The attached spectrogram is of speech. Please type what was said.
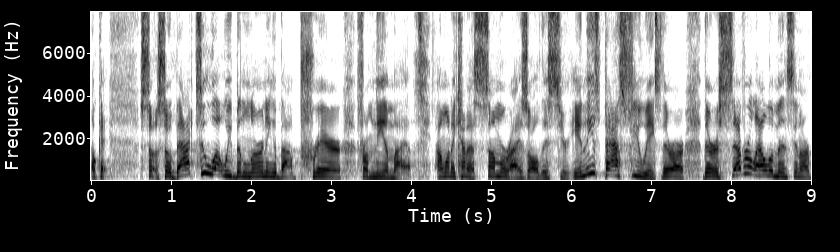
Okay, so, so back to what we've been learning about prayer from Nehemiah. I want to kind of summarize all this here. In these past few weeks, there are, there are several elements in, our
